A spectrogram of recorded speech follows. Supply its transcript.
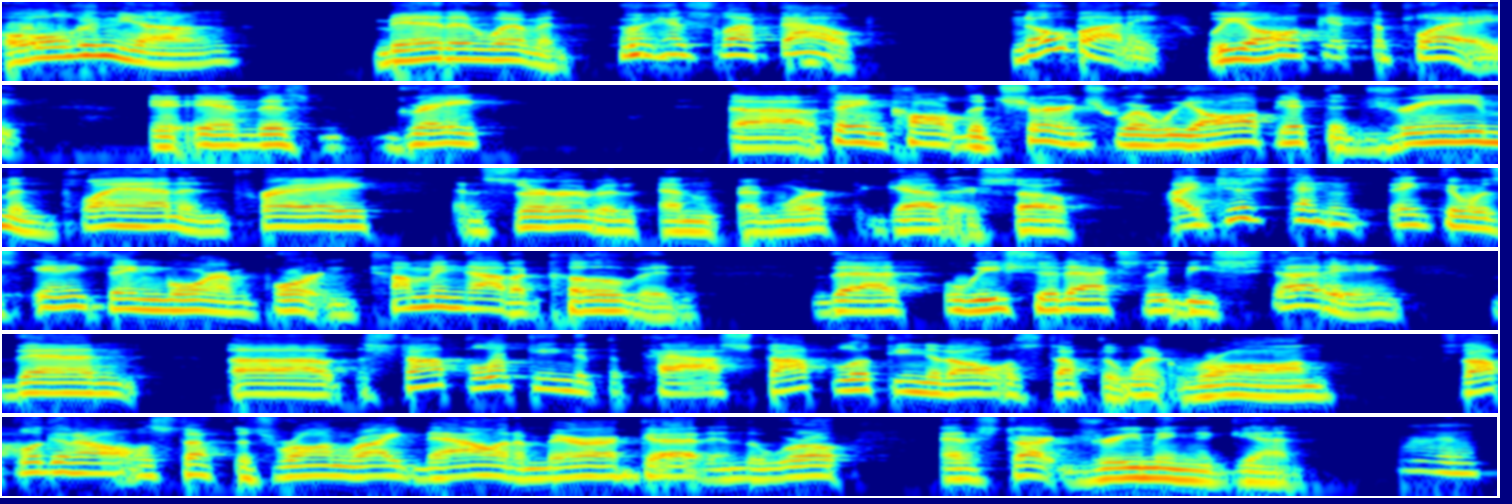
old and young, men and women. Who gets left out? Nobody. We all get to play in, in this great uh, thing called the church where we all get to dream and plan and pray and serve and, and, and work together. So I just didn't think there was anything more important coming out of COVID that we should actually be studying than uh, stop looking at the past. Stop looking at all the stuff that went wrong. Stop looking at all the stuff that's wrong right now in America and in the world, and start dreaming again. Mm.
